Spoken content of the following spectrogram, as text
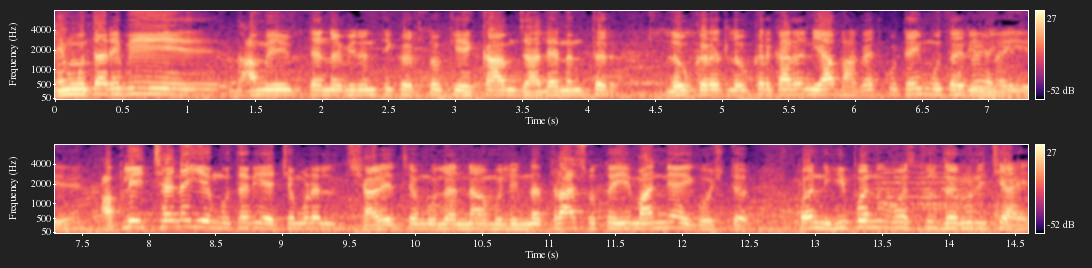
हे मुतारी बी आम्ही त्यांना विनंती करतो की हे काम झाल्यानंतर लवकरात लवकर कारण या भागात कुठेही मुतारी नाही आपली इच्छा नाही आहे मुतारी. याच्यामुळे शाळेच्या मुलांना मुलींना त्रास होतो ही मान्य आहे गोष्ट. पण ही पण वस्तू जरुरीची आहे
